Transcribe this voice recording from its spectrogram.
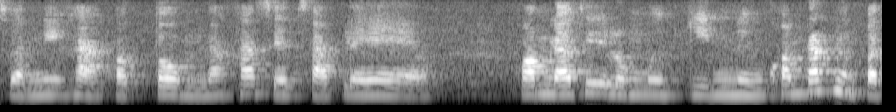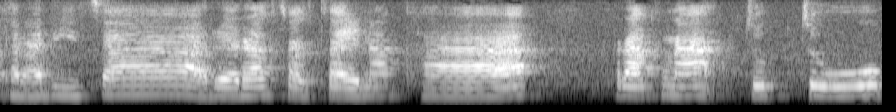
ส่วนนี้ค่ะข้าวต้มนะคะ เสร็จสับแล้วพร้อมแล้วที่ลงมือกินหนึ่งความรักหนึ่งปรารถนาดีจ้าด้วยรักจากใจนะคะ รักนะ จุ๊บจุ๊บ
